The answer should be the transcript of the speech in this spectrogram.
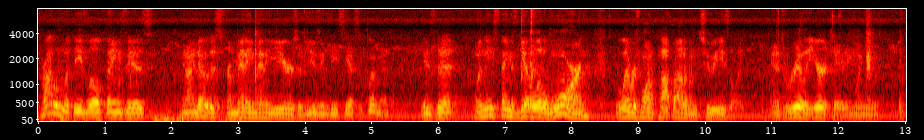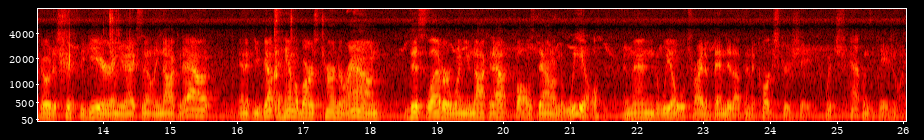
The problem with these little things is, and I know this from many, many years of using BCS equipment, is that when these things get a little worn, the levers want to pop out of them too easily. And it's really irritating when you go to shift the gear and you accidentally knock it out. And if you've got the handlebars turned around, this lever, when you knock it out, falls down on the wheel, and then the wheel will try to bend it up in a corkscrew shape, which happens occasionally.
